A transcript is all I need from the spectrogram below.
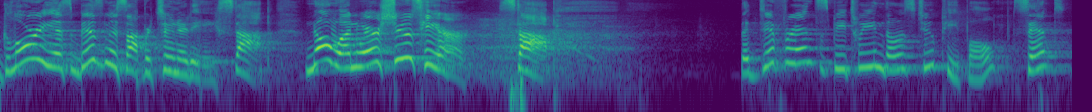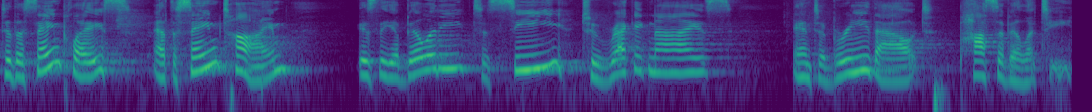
Glorious business opportunity. Stop. No one wears shoes here. Stop. The difference between those two people sent to the same place at the same time is the ability to see, to recognize, and to breathe out possibility.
